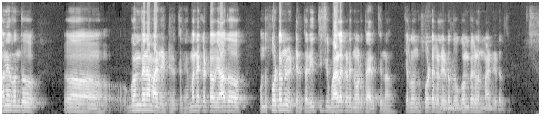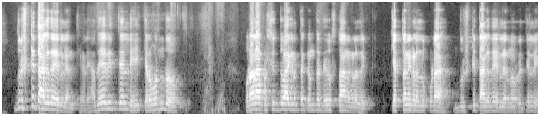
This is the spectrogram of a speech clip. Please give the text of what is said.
ಮನೆಗೊಂದು ಗೊಂಬೆನ ಮಾಡಿಟ್ಟಿರ್ತಾರೆ. ಮನೆ ಕಟ್ಟೋವಾಗ ಯಾವುದೋ ಒಂದು ಫೋಟೋನು ಇಟ್ಟಿರ್ತಾರೆ. ಇತ್ತೀಚೆಗೆ ಭಾಳ ಕಡೆ ನೋಡ್ತಾ ಇರ್ತೀವಿ ನಾವು. ಕೆಲವೊಂದು ಫೋಟೋಗಳು ಇಡೋದು, ಗೊಂಬೆಗಳನ್ನು ಮಾಡಿಡೋದು. ದೃಷ್ಟಿ ತಾಗದೇ ಇರಲಿ ಅಂತ ಹೇಳಿ. ಅದೇ ರೀತಿಯಲ್ಲಿ ಕೆಲವೊಂದು ಪುರಾಣ ಪ್ರಸಿದ್ಧವಾಗಿರ್ತಕ್ಕಂಥ ದೇವಸ್ಥಾನಗಳಲ್ಲಿ, ಕೆತ್ತನೆಗಳಲ್ಲೂ ಕೂಡ ದೃಷ್ಟಿ ತಾಗದೇ ಇರಲಿ ಅನ್ನೋ ರೀತಿಯಲ್ಲಿ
